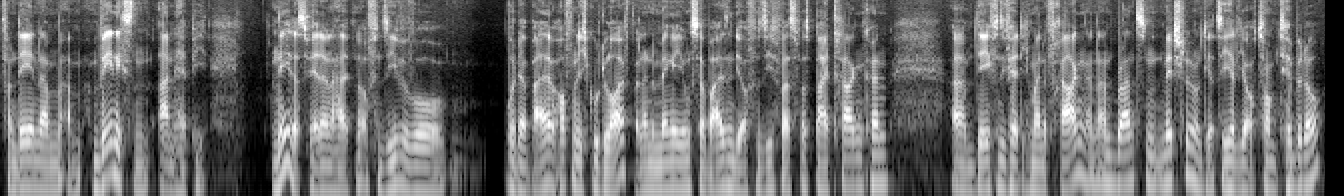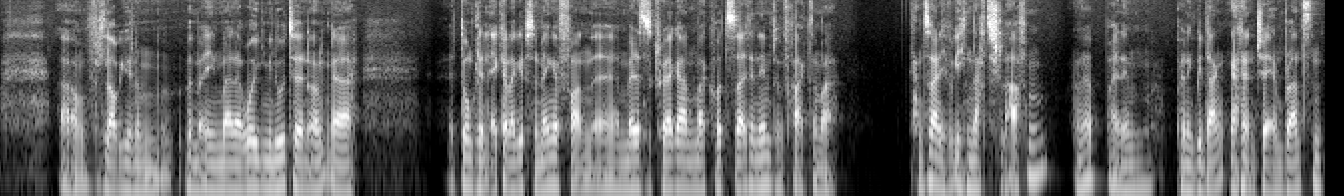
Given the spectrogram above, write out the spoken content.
von denen am, am, am wenigsten unhappy. Nee, das wäre dann halt eine Offensive, wo, wo der Ball hoffentlich gut läuft, weil eine Menge Jungs dabei sind, die offensiv was, was beitragen können. Ähm, defensiv hätte ich meine Fragen an, an Brunson und Mitchell und jetzt sicherlich auch Tom Thibodeau. Ähm, ich glaube, wenn man in einer ruhigen Minute in irgendeiner dunklen Ecke, da gibt es eine Menge von äh, Madison Square Garden mal kurz zur Seite nimmt und fragt mal, kannst du eigentlich wirklich nachts schlafen ne, bei dem bei den Gedanken an den Jalen Brunson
